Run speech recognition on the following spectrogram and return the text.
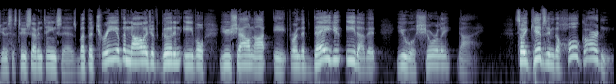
Genesis 2:17 says, "But the tree of the knowledge of good and evil you shall not eat, for in the day you eat of it you will surely die. So he gives him the whole garden.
